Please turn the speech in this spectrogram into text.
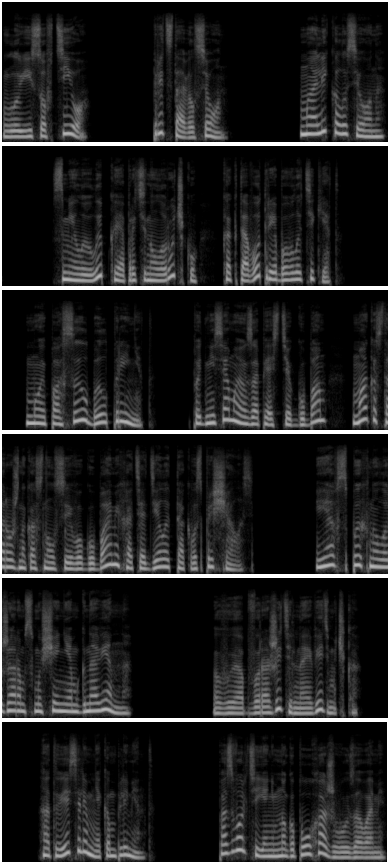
Луисов Тио. Представился он. Малика Лусионе. С милой улыбкой я протянула ручку, как того требовал этикет. Мой посыл был принят. Поднеся моё запястье к губам, маг осторожно коснулся его губами, хотя делать так воспрещалось. Я вспыхнула жаром смущения мгновенно. «Вы обворожительная ведьмочка». Отвесили мне комплимент. «Позвольте, я немного поухаживаю за вами,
